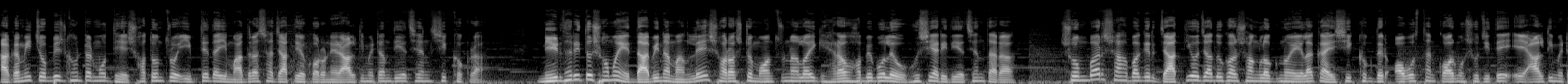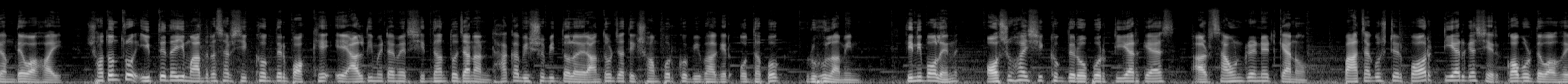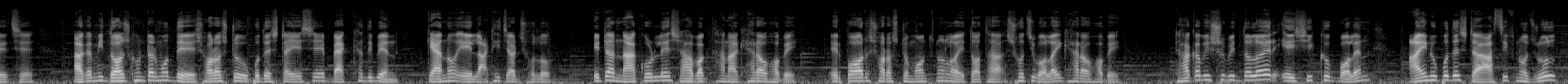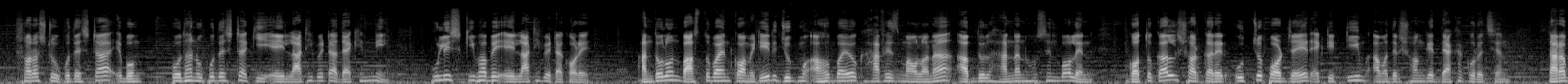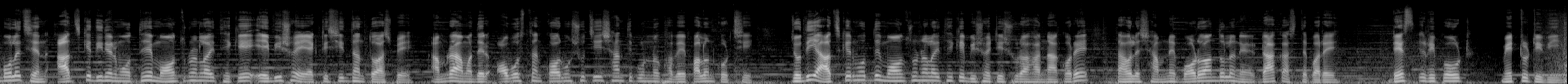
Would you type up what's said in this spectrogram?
আগামী চব্বিশ ঘণ্টার মধ্যে স্বতন্ত্র ইবতেদায়ী মাদ্রাসা জাতীয়করণের আলটিমেটাম দিয়েছেন শিক্ষকরা। নির্ধারিত সময়ে দাবি না মানলে স্বরাষ্ট্র মন্ত্রণালয় ঘেরাও হবে বলেও হুঁশিয়ারি দিয়েছেন তারা। সোমবার শাহবাগের জাতীয় জাদুঘর সংলগ্ন এলাকায় শিক্ষকদের অবস্থান কর্মসূচিতে এ আলটিমেটাম দেওয়া হয়। স্বতন্ত্র ইবতেদায়ী মাদ্রাসার শিক্ষকদের পক্ষে এ আলটিমেটামের সিদ্ধান্ত জানান ঢাকা বিশ্ববিদ্যালয়ের আন্তর্জাতিক সম্পর্ক বিভাগের অধ্যাপক রুহুল আমিন। তিনি বলেন, অসহায় শিক্ষকদের ওপর টিয়ার গ্যাস আর সাউন্ড গ্রেনেড কেন? পাঁচ আগস্টের পর টিয়ার গ্যাসের কবর দেওয়া হয়েছে। আগামী দশ ঘণ্টার মধ্যে স্বরাষ্ট্র উপদেষ্টা এসে ব্যাখ্যা দিবেন কেন এ লাঠিচার্জ হলো। এটা না করলে শাহবাগ থানা ঘেরাও হবে। এরপর স্বরাষ্ট্র মন্ত্রণালয় তথা সচিবালয় ঘেরাও হবে। ঢাকা বিশ্ববিদ্যালয়ের এই শিক্ষক বলেন, আইন উপদেষ্টা আসিফ নজরুল, স্বরাষ্ট্র উপদেষ্টা এবং প্রধান উপদেষ্টা কি এই লাঠিপেটা দেখেননি? পুলিশ কীভাবে এই লাঠিপেটা করে? আন্দোলন বাস্তবায়ন কমিটির যুগ্ম আহ্বায়ক হাফিজ মাওলানা আব্দুল হান্নান হোসেন বলেন, গতকাল সরকারের উচ্চ পর্যায়ের একটি টিম আমাদের সঙ্গে দেখা করেছেন। তারা বলেছেন, আজকে দিনের মধ্যে মন্ত্রণালয় থেকে এ বিষয়ে একটি সিদ্ধান্ত আসবে। আমরা আমাদের অবস্থান কর্মসূচি শান্তিপূর্ণভাবে পালন করছি। যদি আজকের মধ্যে মন্ত্রণালয় থেকে বিষয়টি সুরাহা না করে, তাহলে সামনে বড় আন্দোলনের ডাক আসতে পারে। Desk report, metro TV.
